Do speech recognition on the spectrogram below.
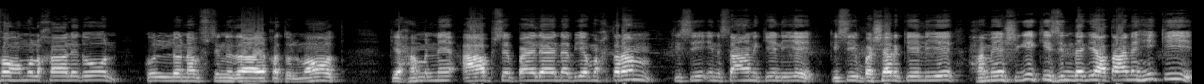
فهم الخالدون. كل نفس ذائقة الموت. کہ ہم نے آپ سے پہلے نبی محترم کسی انسان کے لیے، کسی بشر کے لیے ہمیشگی کی زندگی عطا نہیں کی.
